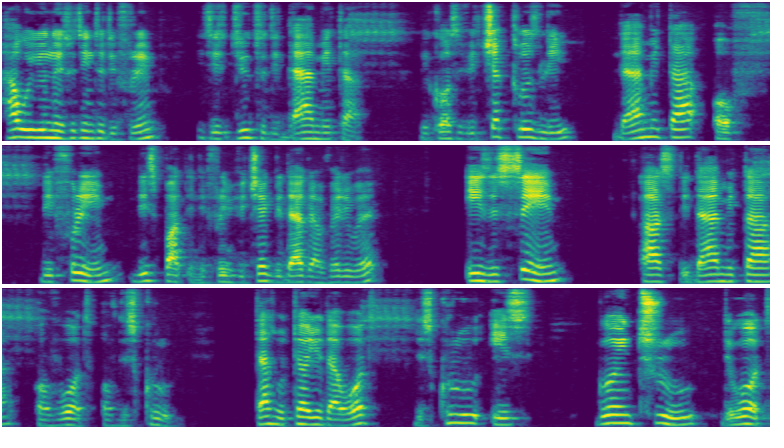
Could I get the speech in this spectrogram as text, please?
How will you know it's fitting into the frame? It is due to the diameter. Because if you check closely diameter of the frame this part in the frame if you check the diagram very well is the same as the diameter of what? Of the screw that will tell you that what? The screw is going through the what?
